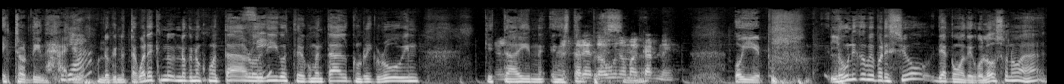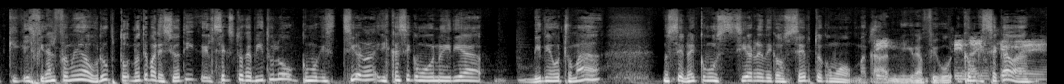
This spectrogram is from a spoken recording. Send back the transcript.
Extraordinario. ¿Ya? Lo que, ¿Te acuerdas que no- lo que nos comentaba Rodrigo, este documental con Rick Rubin, que está ahí en, en El Star 3 2 Plus, 1 ¿no? McCartney. Oye, pff, lo único que me pareció, ya como de goloso, ¿no? Ah, Que, que el final fue medio abrupto. ¿No te pareció a ti? que El sexto capítulo como que cierra y es casi como uno diría, viene otro más. No sé, no hay como un cierre de concepto como McCartney, Sí. gran figura. Sí, como que se acaba cierre.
